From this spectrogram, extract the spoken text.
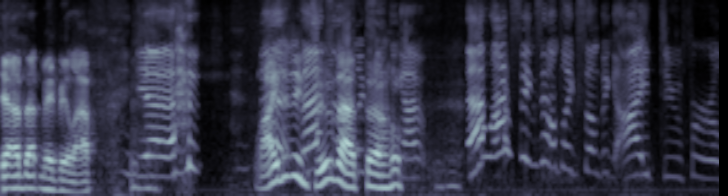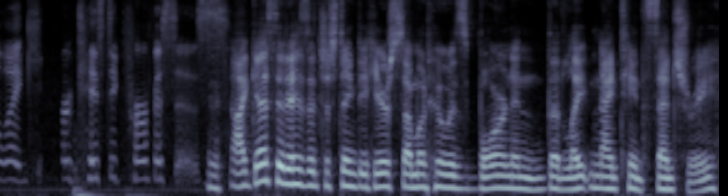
Yeah, that made me laugh. Yeah. Why did he do that, like though? I- that last thing sounds like something I do for like artistic purposes. I guess it is interesting to hear someone who was born in the late 19th century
